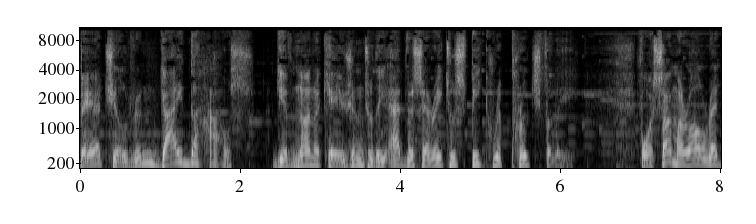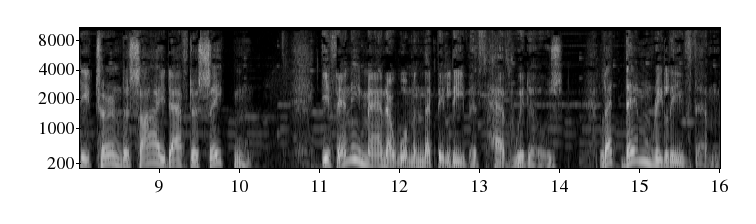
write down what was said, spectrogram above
bear children, guide the house, give none occasion to the adversary to speak reproachfully. For some are already turned aside after Satan, if any man or woman that believeth have widows, let them relieve them,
